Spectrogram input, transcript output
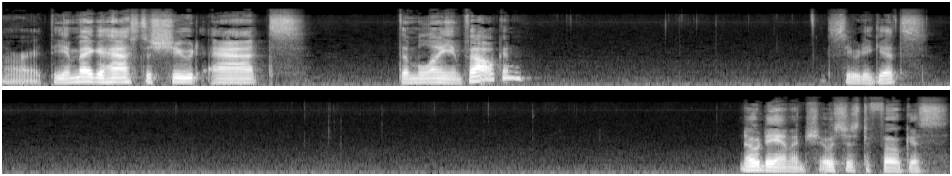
Alright, the Omega has to shoot at the Millennium Falcon. See what he gets. No damage. It was just a focus.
